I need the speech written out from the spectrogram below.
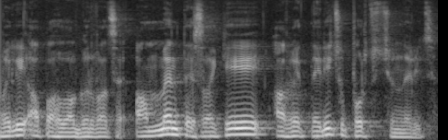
ավելի ապահովագրված է ամեն տեսակի աղետներից ու փորձություններից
